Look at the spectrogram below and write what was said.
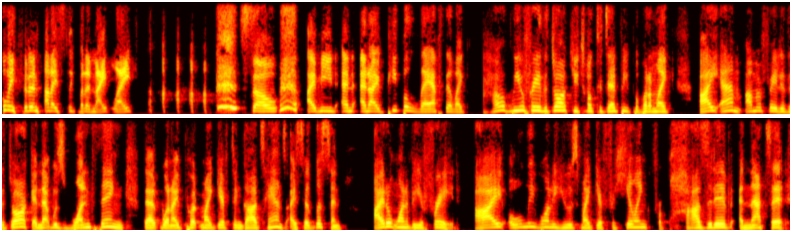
believe it or not, I sleep with a nightlight. so I mean, and and I people laugh. They're like, "How are you afraid of the dark? You talk to dead people." But I'm like, I am. I'm afraid of the dark, and that was one thing that when I put my gift in God's hands, I said, "Listen, I don't want to be afraid. I only want to use my gift for healing, for positive, and that's it.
